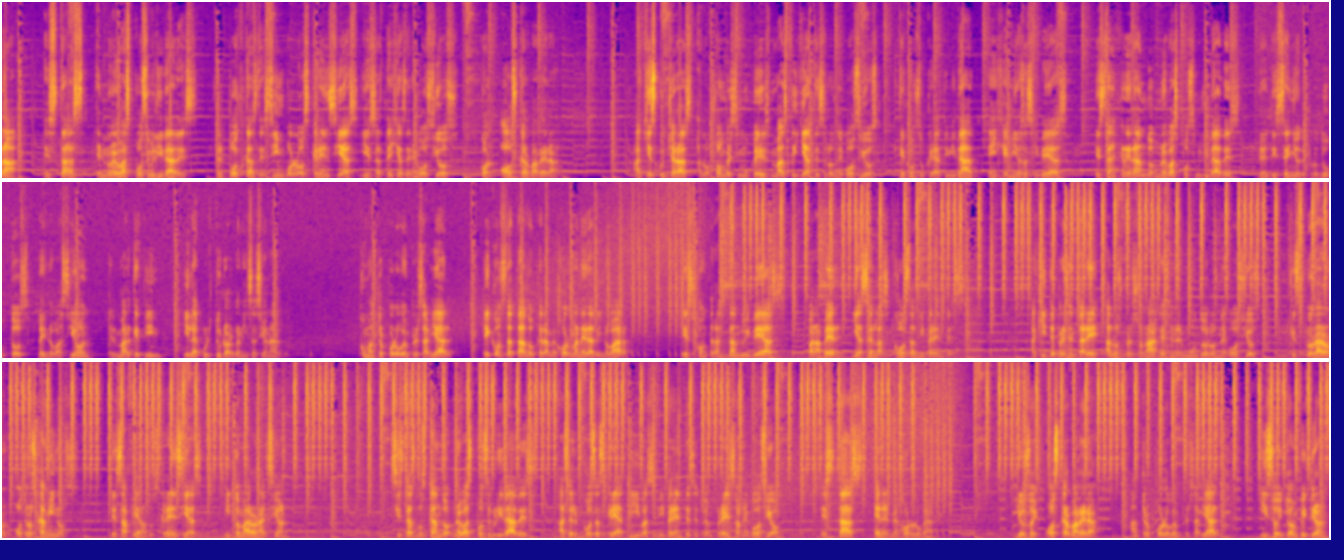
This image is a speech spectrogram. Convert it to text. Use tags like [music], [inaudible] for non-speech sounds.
Hola, estás en Nuevas Posibilidades, el podcast de símbolos, creencias y estrategias de negocios con Oscar Barrera. Aquí escucharás a los hombres y mujeres más brillantes de los negocios que con su creatividad e ingeniosas ideas están generando nuevas posibilidades en el diseño de productos, la innovación, el marketing y la cultura organizacional. Como antropólogo empresarial, he constatado que la mejor manera de innovar es contrastando ideas para ver y hacer las cosas diferentes. Aquí te presentaré a los personajes en el mundo de los negocios que exploraron otros caminos, desafiaron sus creencias y tomaron acción. Si estás buscando nuevas posibilidades, hacer cosas creativas y diferentes en tu empresa o negocio, estás en el mejor lugar. Yo soy Oscar Barrera, antropólogo empresarial, y soy tu anfitrión.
